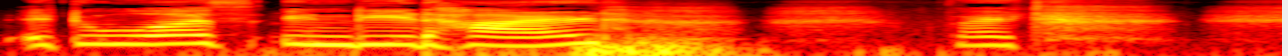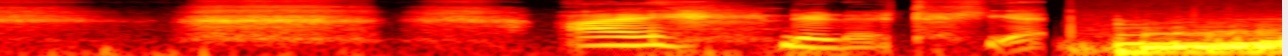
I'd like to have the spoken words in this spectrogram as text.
It was indeed hard but i did it. Yeah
